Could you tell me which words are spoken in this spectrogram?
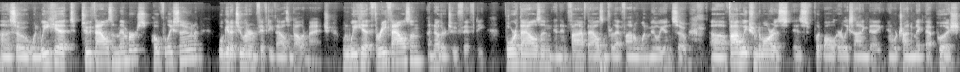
Uh, so when we hit 2,000 members, hopefully soon, we'll get a $250,000 match. When we hit 3,000, another 250. 4,000 and then 5,000 for that final 1 million. So, uh, five weeks from tomorrow is, is football early signing day, and we're trying to make that push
